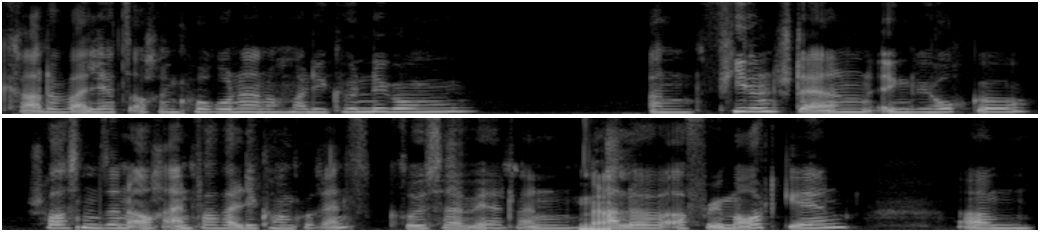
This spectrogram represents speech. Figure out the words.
gerade weil jetzt auch in Corona nochmal die Kündigungen an vielen Stellen irgendwie hochgeschossen sind, auch einfach weil die Konkurrenz größer wird, wenn ja. alle auf Remote gehen. Ähm,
